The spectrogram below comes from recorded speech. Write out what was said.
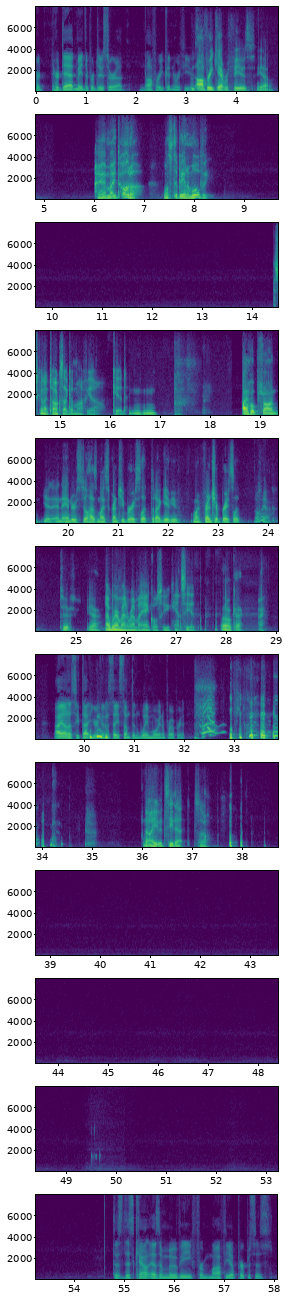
her her dad made the producer a offer he couldn't refuse. Offer he can't refuse. Yeah. Hey, my daughter wants to be in a movie. She kind of talks like a mafia kid. hmm I hope Sean and Andrew still has my scrunchy bracelet that I gave you, my friendship bracelet. Oh yeah. Too. Yeah. I wear mine around my ankle so you can't see it. Oh, okay. I honestly thought you were going to say something way more inappropriate. No, he would see that. So Does this count as a movie for mafia purposes?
